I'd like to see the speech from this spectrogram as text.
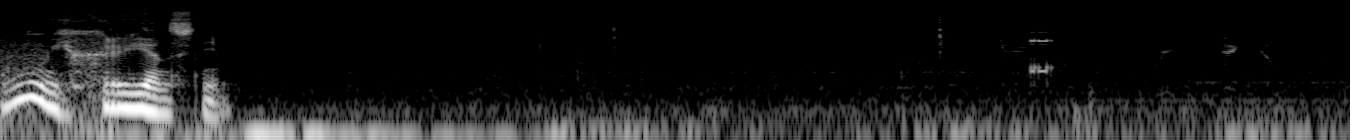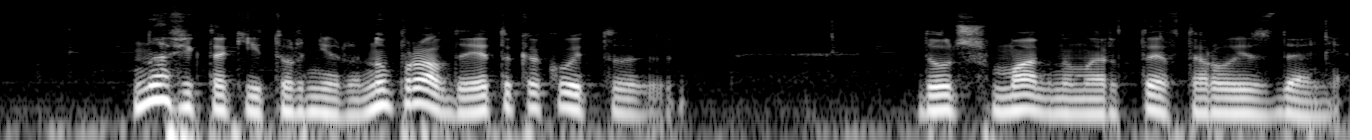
Ну и хрен с ним. Нафиг такие турниры. Ну правда, это какой-то Dodge Magnum RT второе издание.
